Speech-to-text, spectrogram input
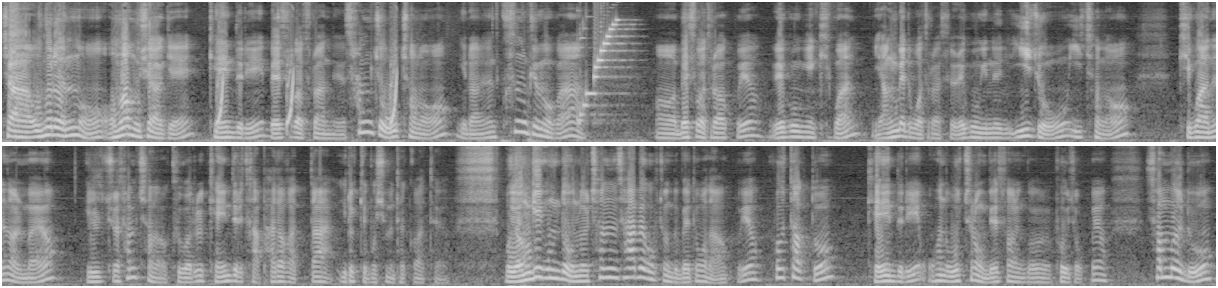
자, 오늘은 뭐, 어마무시하게 개인들이 매수가 들어왔네요. 3조 5천억이라는 큰 규모가, 어, 매수가 들어왔고요. 외국인 기관, 양매도가 들어왔어요. 외국인은 2조 2천억, 기관은 얼마요? 1조 3천억. 그거를 개인들이 다 받아갔다. 이렇게 보시면 될 것 같아요. 뭐, 연기금도 오늘 1,400억 정도 매도가 나왔고요. 코스닥도 개인들이 한 5천억 매수하는 걸 보여줬고요. 선물도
